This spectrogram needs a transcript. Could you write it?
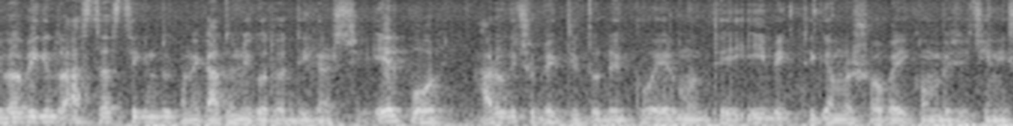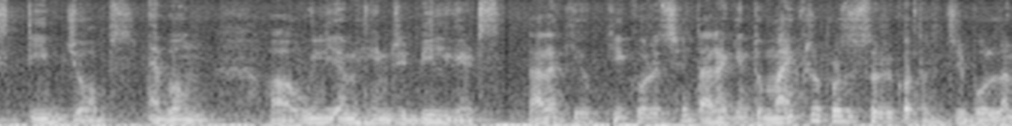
এভাবে কিন্তু আস্তে আস্তে কিন্তু অনেক আধুনিকতার দিকে আসছে। এরপর আরও কিছু ব্যক্তিত্ব দেখব। এর মধ্যে এই ব্যক্তিকে আমরা সবাই কম বেশি চিনি, স্টিভ জবস এবং উইলিয়াম হেনরি, বিল গেটস। তারা কি কি করেছে? তারা কিন্তু মাইক্রো প্রসেসরের কথা যে বললাম,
